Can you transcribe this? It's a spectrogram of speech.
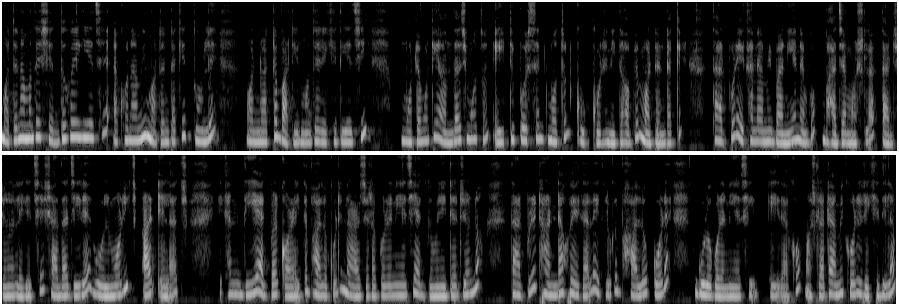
মাটন আমাদের সেদ্ধ হয়ে গিয়েছে। এখন আমি মাটনটাকে তুলে অন্য একটা বাটির মধ্যে রেখে দিয়েছি। মোটামুটি আন্দাজ মতন এইটি পারসেন্ট মতন কুক করে নিতে হবে মাটনটাকে। তারপরে এখানে আমি বানিয়ে নেব ভাজা মশলা, তার জন্য লেগেছে সাদা জিরে, গোলমরিচ আর এলাচ। এখানে দিয়ে একবার কড়াইতে ভালো করে নাড়াচাড়া করে নিয়েছি এক দু মিনিটের জন্য। তারপরে ঠান্ডা হয়ে গেলে এগুলোকে ভালো করে গুঁড়ো করে নিয়েছি। এই দেখো, মশলাটা আমি করে রেখে দিলাম।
